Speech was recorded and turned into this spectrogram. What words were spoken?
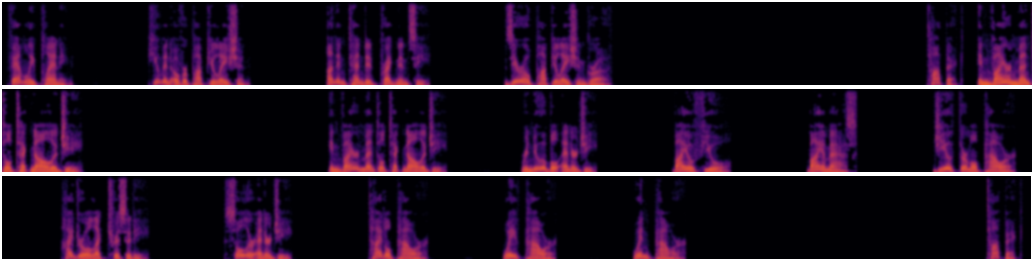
Family planning. Human overpopulation. Unintended pregnancy. Zero population growth Environmental technology. Environmental technology. Renewable energy. Biofuel. Biomass. Geothermal power. Hydroelectricity. Solar energy. Tidal power. Wave power. Wind power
